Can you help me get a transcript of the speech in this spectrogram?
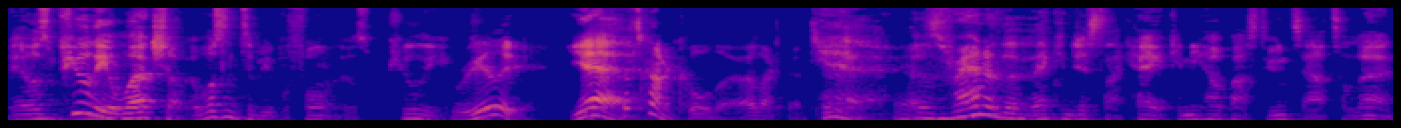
It was purely a workshop. It wasn't to be performed. It was purely Really? yeah. That's kind of cool though. I like that too. yeah. It was random that they can just like, hey, can you help our students out to learn?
